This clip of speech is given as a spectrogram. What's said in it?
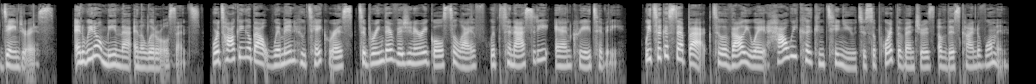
dangerous. And we don't mean that in a literal sense. We're talking about women who take risks to bring their visionary goals to life with tenacity and creativity. We took a step back to evaluate how we could continue to support the ventures of this kind of woman.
